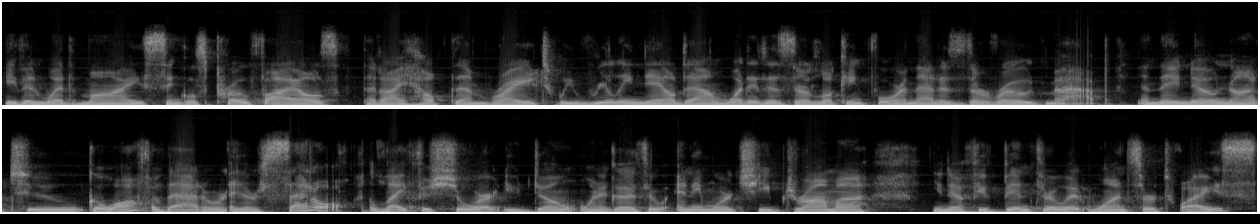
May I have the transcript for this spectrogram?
Even with my singles profiles that I help them write, we really nail down what it is they're looking for, and that is their roadmap. And they know not to go off of that or, or settle. Life is short. You don't want to go through any more cheap drama. You know, if you've been through it once or twice,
